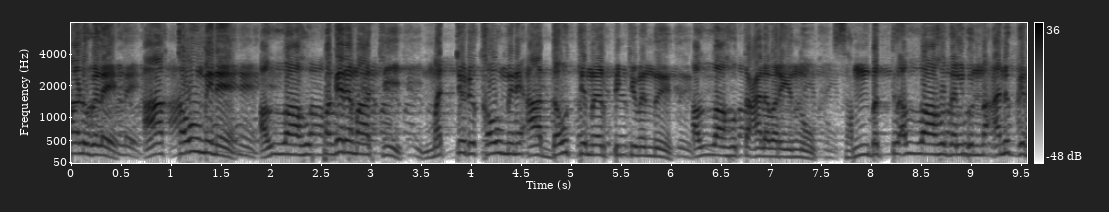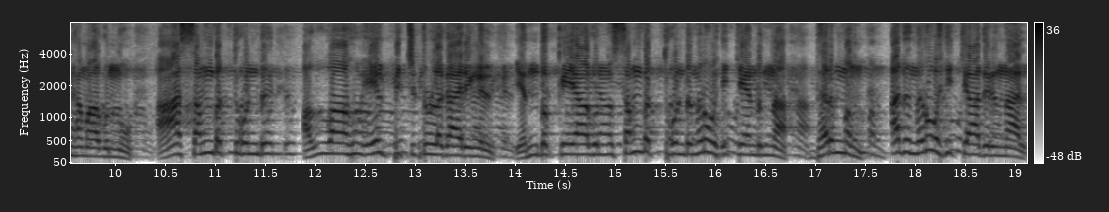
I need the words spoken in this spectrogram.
ആളുകളെ ആ കൗമിനെ അള്ളാഹു പകരമാക്കി മറ്റൊരു കൗമിനെ ആ ദൗത്യം ഏർപ്പിക്കുമെന്ന് അള്ളാഹു താല പറയുന്നു. സമ്പത്ത് അള്ളാഹു നൽകുന്ന അനുഗ്രഹമാകുന്നു. ആ സമ്പത്ത് കൊണ്ട് അള്ളാഹു ഏൽപ്പിച്ചിട്ടുള്ള കാര്യങ്ങൾ എന്തൊക്കെയാകുന്നു സമ്പത്ത് കൊണ്ട് നിർവഹിക്കേണ്ടുന്ന ധർമ്മം അത് നിർവഹിക്കാതിരുന്നാൽ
